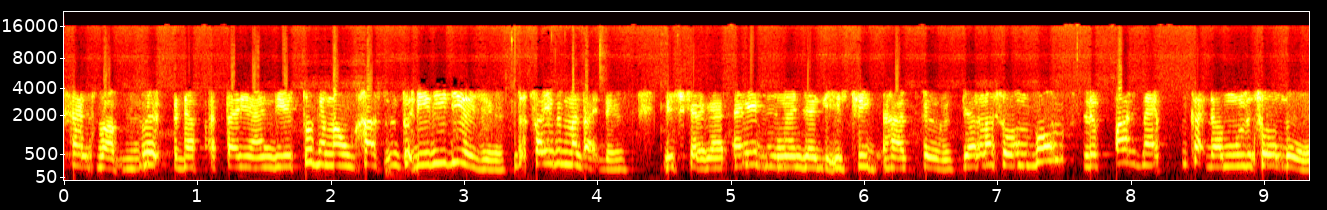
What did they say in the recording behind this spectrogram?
kan. Sebab pendapatan yang dia tu Memang khas untuk diri dia je. Untuk saya memang tak ada. Dia cakap dengan saya Dengan jadi isteri dahaka Jangan sombong Lepas naik pangkat Dah mula sombong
